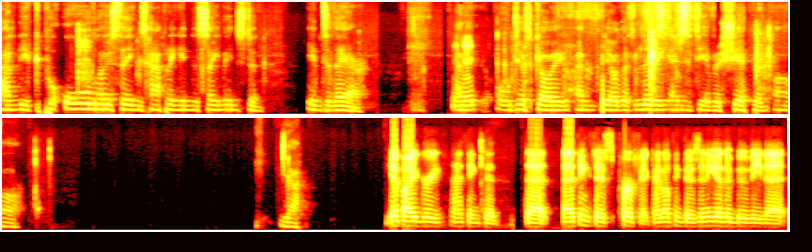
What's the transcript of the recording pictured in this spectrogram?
and you could put all those things happening in the same instant into there, and Mhm. it all just going and you know this living entity of a ship and oh, yeah, Yep, I agree. I think that that I think there's perfect. I don't think there's any other movie that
